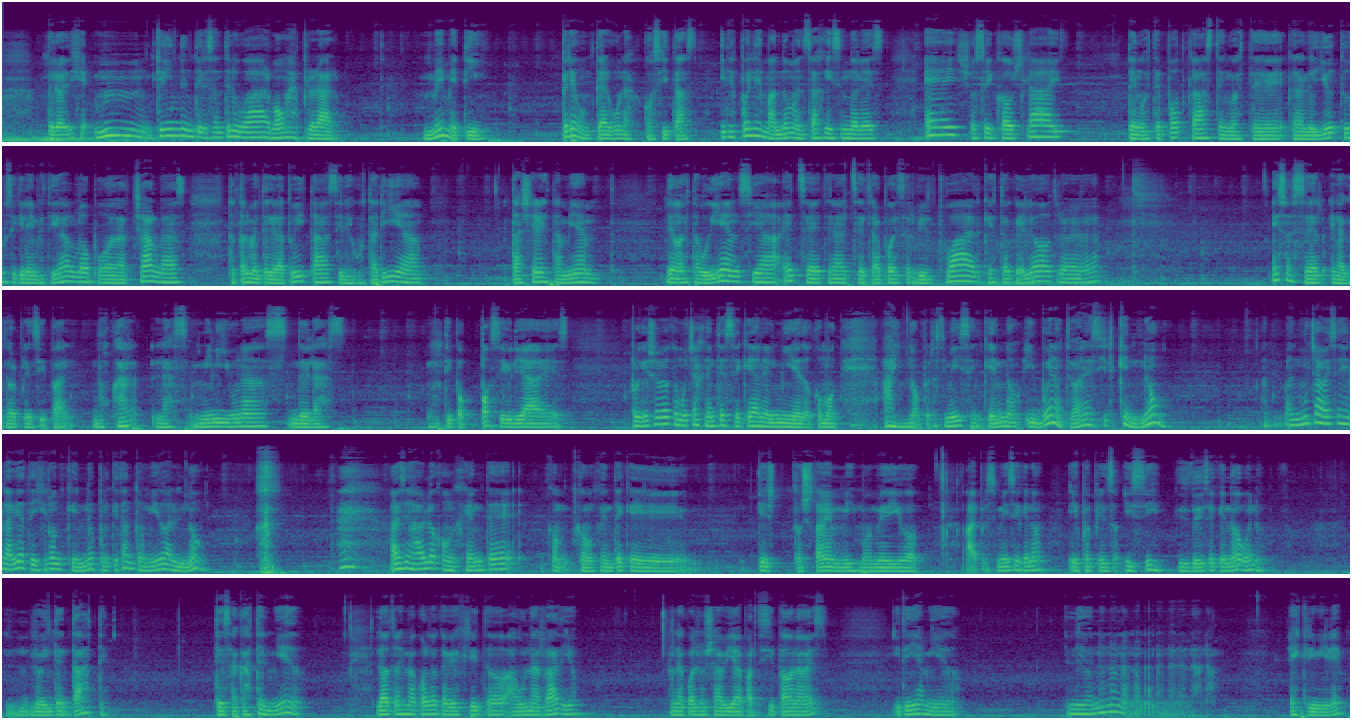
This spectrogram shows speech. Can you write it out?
Pero dije, mmm, qué lindo, interesante lugar, vamos a explorar. Me metí pregunté algunas cositas y después les mandé un mensaje diciéndoles, hey, yo soy Coach Live, tengo este podcast, tengo este canal de YouTube, si quieren investigarlo, puedo dar charlas totalmente gratuitas, si les gustaría, talleres también, tengo esta audiencia, etcétera, etcétera, puede ser virtual, que esto, que el otro, bla, bla, bla. Eso es ser el actor principal, buscar las mil y unas de las tipo posibilidades, porque yo veo que mucha gente se queda en el miedo, como, ay no, pero si me dicen que no, y bueno, te van a decir que no. Muchas veces en la vida te dijeron que no, ¿por qué tanto miedo al no? a veces hablo con gente, con, gente que, que yo, también mismo me digo, ay, pero si me dice que no, y después pienso, y sí, y si te dice que no, bueno, lo intentaste, te sacaste el miedo. La otra vez me acuerdo que había escrito a una radio, en la cual yo ya había participado una vez, y tenía miedo. le digo, no, no, no, no, no, no, no, no, no. Escribiré.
